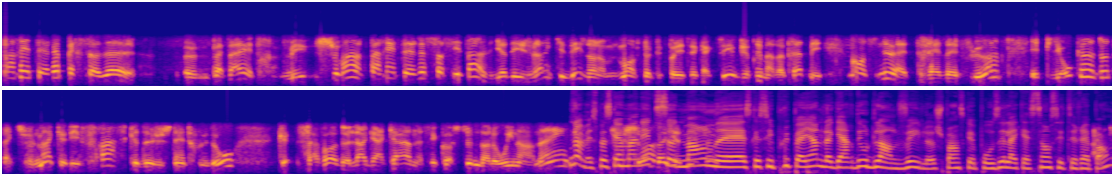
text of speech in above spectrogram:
par intérêt personnel, euh, peut-être, mais souvent par intérêt sociétal. Il y a des gens qui disent non, moi je fais plus de politique active, j'ai pris ma retraite, mais continue à être très influent. Et puis il n'y a aucun doute actuellement que les frasques de Justin Trudeau, que ça va de l'agacan à ses costumes d'Halloween en Inde. Non, mais c'est parce qu'à un moment donné, tu te demandes est-ce que c'est plus payant de le garder ou de l'enlever? Je pense que poser la question, c'était répondre.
